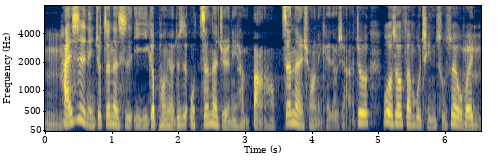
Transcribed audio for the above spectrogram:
嗯，还是你就真的是以一个朋友，就是我真的觉得你很棒，然后真的很希望你可以留下来。就我有时候分不清楚，所以我会，嗯、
